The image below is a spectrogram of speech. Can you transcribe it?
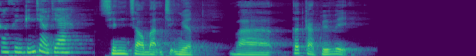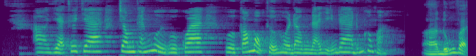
Con xin kính chào cha. Xin chào bạn chị Nguyệt và tất cả quý vị. À, dạ thưa cha, trong tháng 10 vừa qua vừa có một thượng hội đồng đã diễn ra đúng không ạ? À, đúng vậy,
